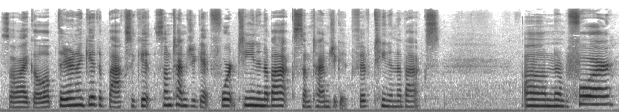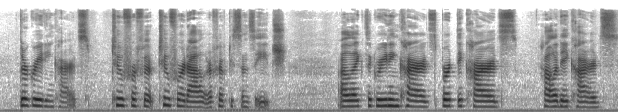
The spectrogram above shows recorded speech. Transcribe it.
So I go up there and I get a box. You get sometimes you get 14 in a box, sometimes you get 15 in a box. Um, number four, they're greeting cards. Two for two for a dollar, 50 cents each. I like the greeting cards, birthday cards, holiday cards.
